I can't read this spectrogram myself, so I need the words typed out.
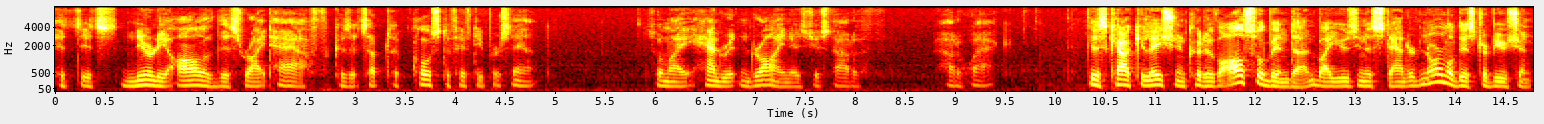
it's, it's nearly all of this right half because it's up to close to 50%. So my handwritten drawing is just out of out of whack. This calculation could have also been done by using a standard normal distribution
